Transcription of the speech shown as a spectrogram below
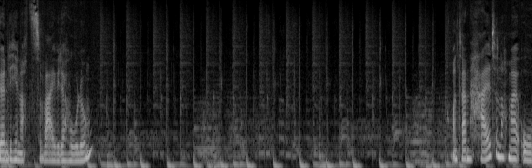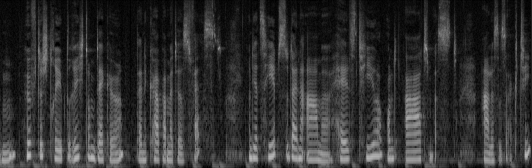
Gönn dir hier noch zwei Wiederholungen. Und dann halte nochmal oben. Hüfte strebt Richtung Decke. Deine Körpermitte ist fest. Und jetzt hebst du deine Arme, hältst hier und atmest. Alles ist aktiv.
